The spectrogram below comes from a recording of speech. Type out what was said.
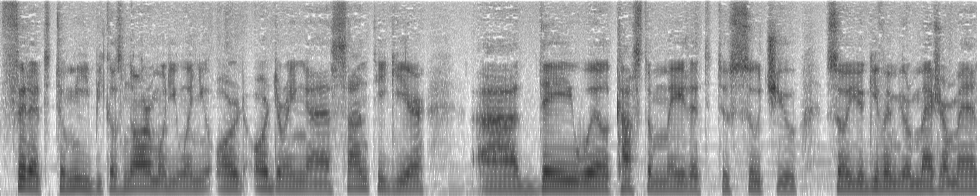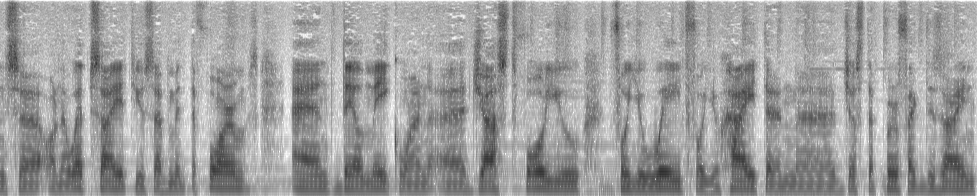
fitted to me because normally when you are ordering a Santi gear uh, they will custom made it to suit you. So you give them your measurements uh, on a website you submit the forms and they'll make one uh, just for you for your weight for your height and uh, just a perfect design.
